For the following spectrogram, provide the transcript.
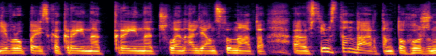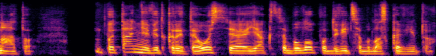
європейська країна, країна-член альянсу НАТО, е, всім стандартам того ж НАТО? Питання відкрите. Ось е, як це було. Подивіться, будь ласка, відео.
